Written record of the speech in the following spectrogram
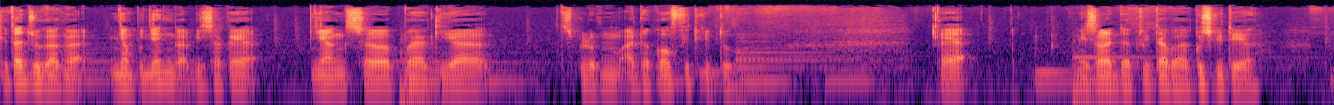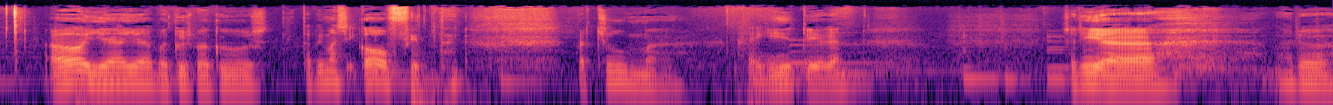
kita juga nggak nyampunya nggak bisa kayak yang sebahagia sebelum ada covid gitu. Kayak misalnya ada berita bagus gitu ya. Oh iya iya bagus bagus. Tapi masih covid. Percuma. Kayak gitu ya kan. Jadi ya aduh.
